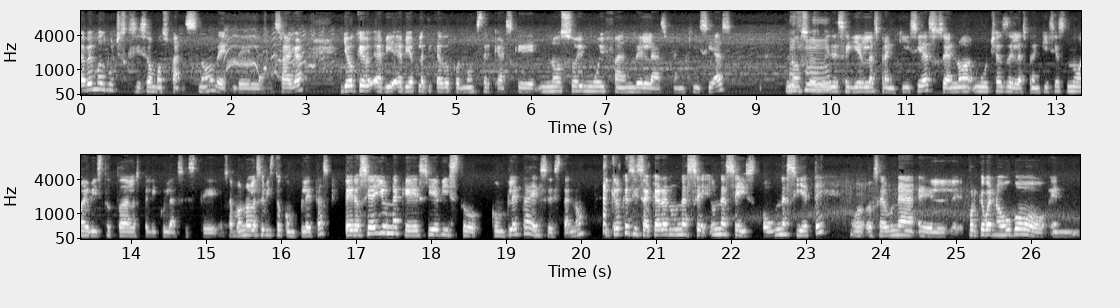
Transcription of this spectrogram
habemos muchos que sí somos fans, ¿no? De, la saga. Yo que había, platicado con Monster Cast que no soy muy fan de las franquicias, no soy muy de seguir las franquicias, o sea, no muchas de las franquicias no he visto todas las películas, este, o sea, no las he visto completas, pero sí hay una que sí he visto completa es esta, ¿no? Y creo que si sacaran una una seis o una siete, o, o sea, una el, porque bueno, hubo en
